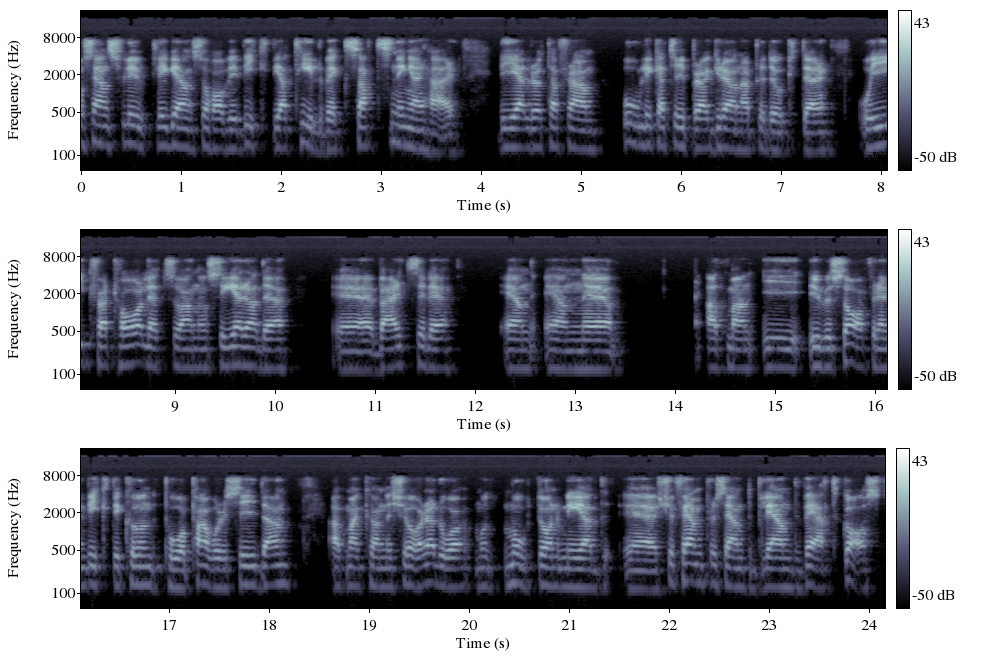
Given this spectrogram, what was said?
Och Sen slutligen så har vi viktiga tillväxtsatsningar här. Det gäller att ta fram olika typer av gröna produkter och i kvartalet så annonserade eh, Wärtsilä eh, att man i USA för en viktig kund på powersidan, att man kunde köra då motorn med eh, 25% blend vätgas.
